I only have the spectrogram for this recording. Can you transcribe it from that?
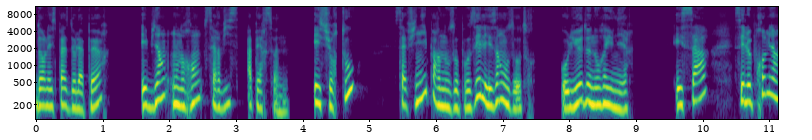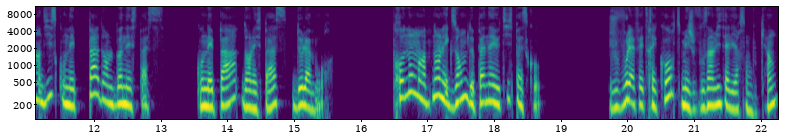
dans l'espace de la peur, eh bien, on ne rend service à personne. Et surtout, ça finit par nous opposer les uns aux autres, au lieu de nous réunir. Et ça, c'est le premier indice qu'on n'est pas dans le bon espace, qu'on n'est pas dans l'espace de l'amour. Prenons maintenant l'exemple de Panayotis Pasco. Je vous la fais très courte, mais je vous invite à lire son bouquin.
